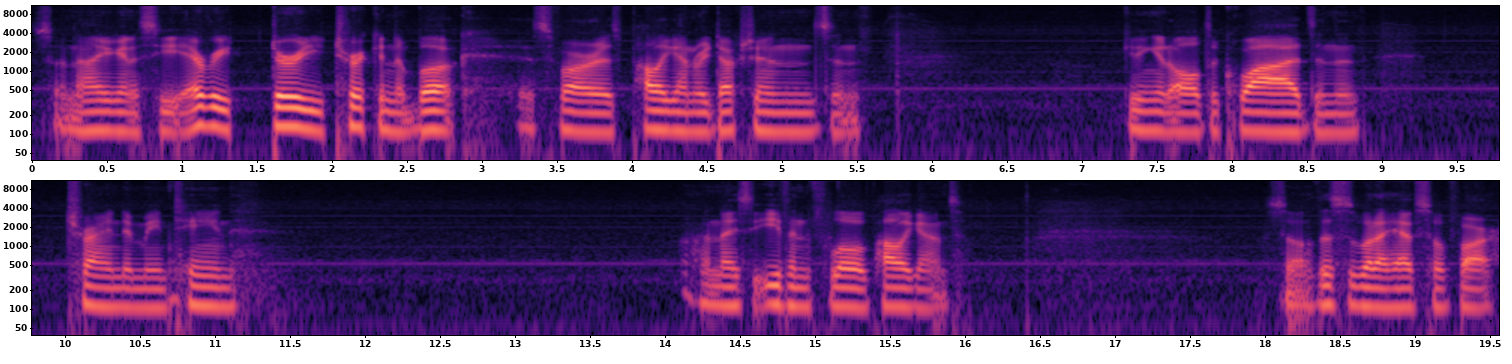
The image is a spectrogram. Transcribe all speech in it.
So now you're going to see every dirty trick in the book as far as polygon reductions and getting it all to quads and then trying to maintain a nice even flow of polygons. So this is what I have so far.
